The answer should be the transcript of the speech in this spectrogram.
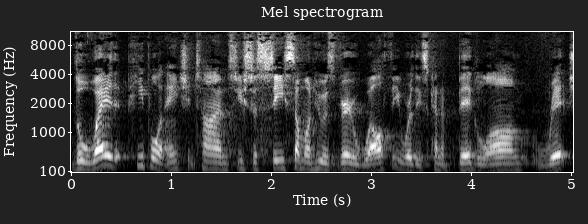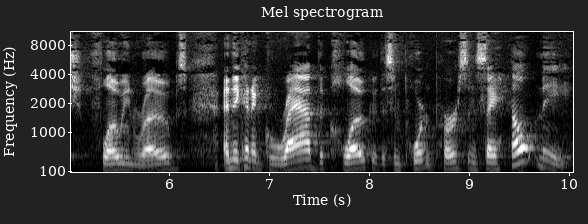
the way that people in ancient times used to see someone who was very wealthy wear these kind of big, long, rich, flowing robes, and they kind of grab the cloak of this important person and say, Help me,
